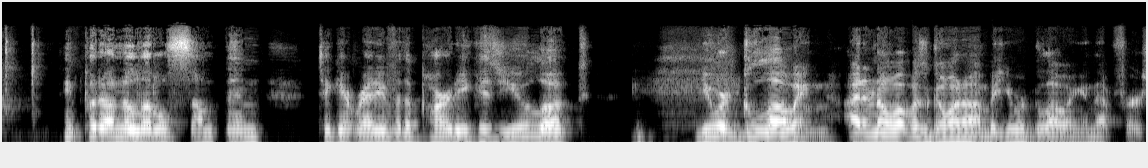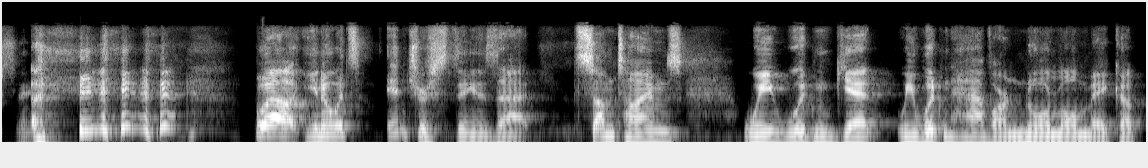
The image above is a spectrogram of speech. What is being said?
he put on a little something to get ready for the party because you looked, you were glowing. I don't know what was going on, but you were glowing in that first scene. well, you know what's interesting is that sometimes we wouldn't get we wouldn't have our normal makeup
